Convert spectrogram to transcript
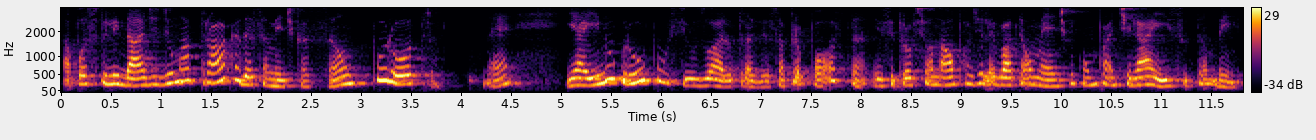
a possibilidade de uma troca dessa medicação por outra, né? E aí, no grupo, se o usuário trazer essa proposta, esse profissional pode levar até o médico e compartilhar isso também.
